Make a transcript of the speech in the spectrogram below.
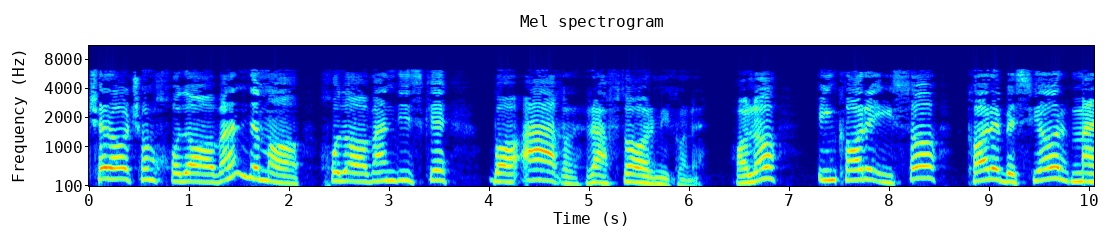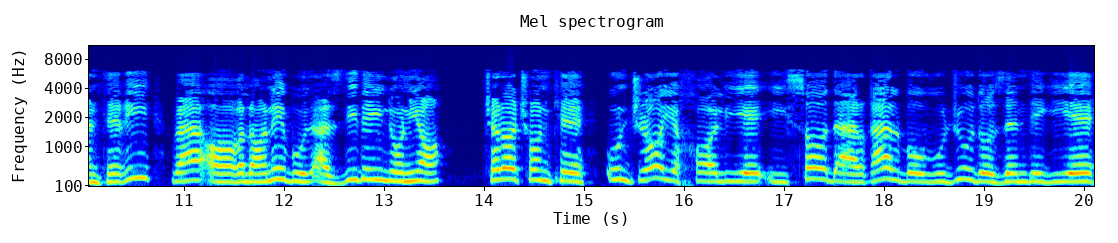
چرا؟ چون خداوند ما خداوندی است که با عقل رفتار می‌کنه. حالا این کار عیسی کار بسیار منطقی و عاقلانه بود از دید این دنیا. چرا؟ چون که اون جای خالی عیسی در قلب و وجود و زندگی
